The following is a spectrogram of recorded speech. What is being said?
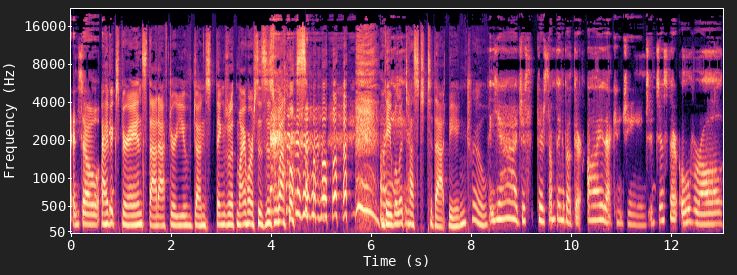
And so i've think, experienced that after you've done things with my horses as well so they will attest to that being true. Yeah just there's something about their eye that can change and just their overall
